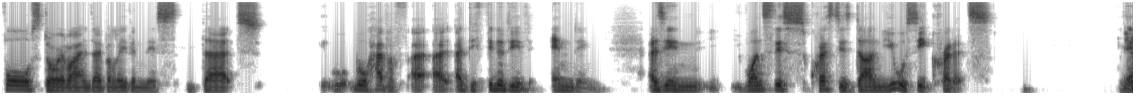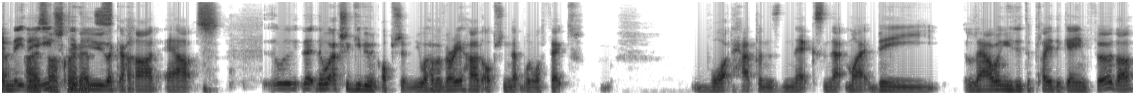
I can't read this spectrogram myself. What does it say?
four storylines, I believe, in this that will have a, a, a definitive ending. As in, once this quest is done, you will see credits. Yeah, and they, they each give you like a hard out they will actually give you an option. You will have a very hard option that will affect what happens next, and that might be allowing you to, to play the game further,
